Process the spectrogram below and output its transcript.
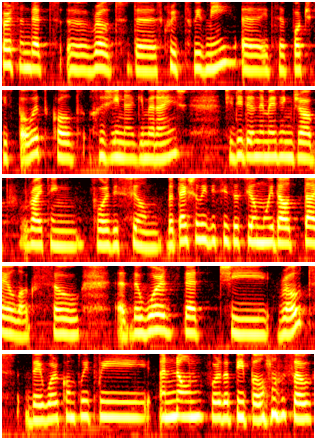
person that uh, wrote the script with me uh, it's a portuguese poet called regina guimarães. She did an amazing job writing for this film but actually this is a film without dialogues. So uh, the words that she wrote they were completely unknown for the people. So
